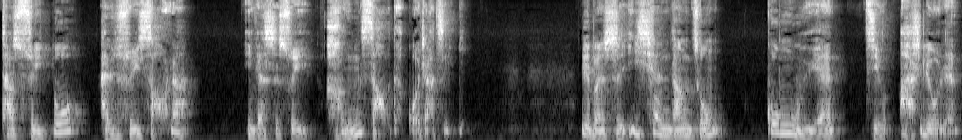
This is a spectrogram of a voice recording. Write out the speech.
它属于多还是属于少呢？应该是属于很少的国家之一。日本是一千人当中，公务员只有二十六人。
